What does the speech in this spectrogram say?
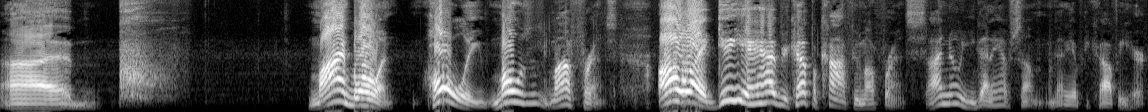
Uh, mind blowing. Holy Moses, my friends. All right, do you have your cup of coffee, my friends? I know you got to have something. You got to have your coffee here.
